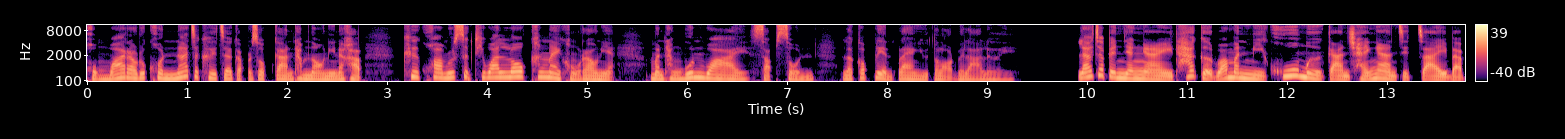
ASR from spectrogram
ผมว่าเราทุกคนน่าจะเคยเจอกับประสบการณ์ทำนองนี้นะครับ คือความรู้สึกที่ว่าโลกข้างในของเราเนี่ย มันทั้งวุ่นวาย สับสน แล้วก็เปลี่ยนแปลงอยู่ตลอดเวลาเลย แล้วจะเป็นยังไงถ้าเกิดว่ามันมีคู่มือการใช้งานจิตใจแบบ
